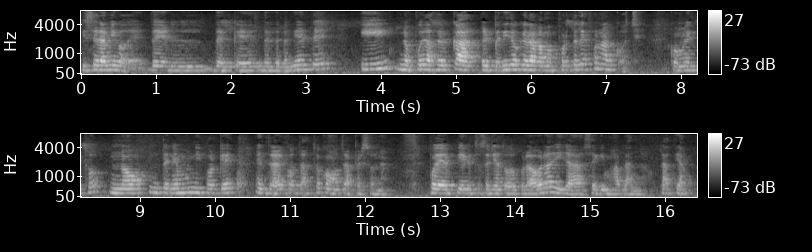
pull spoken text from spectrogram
y ser amigo del, del, que, del dependiente y nos puede acercar el pedido que le hagamos por teléfono al coche. Con esto no tenemos ni por qué entrar en contacto con otras personas. Pues bien, esto sería todo por ahora y ya seguimos hablando. Gracias.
